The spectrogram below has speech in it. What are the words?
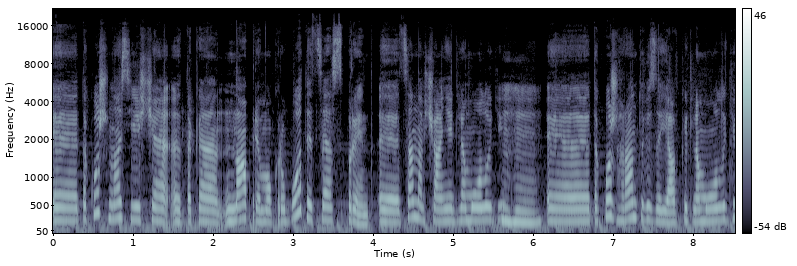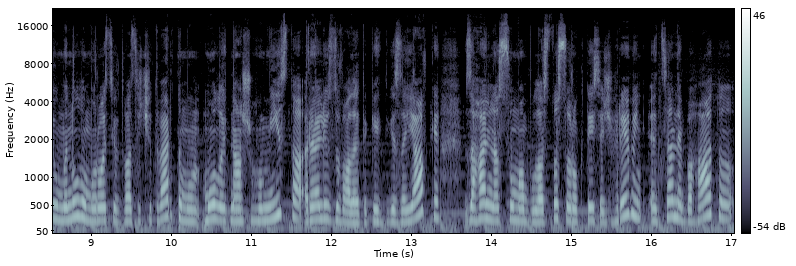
Е, також в нас є ще е, таке напрямок роботи: це спринт, Е, це навчання для молоді. Також грантові заявки для молоді. У минулому році, в 24-му, молодь нашого міста реалізували таких дві заявки. Загальна сума була 140 тисяч гривень. Це небагато,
